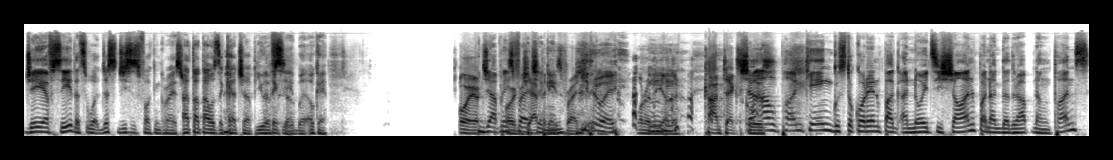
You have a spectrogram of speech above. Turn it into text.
JFC, that's what, just Jesus fucking Christ. I thought that was the ketchup, UFC, so. but okay. or Japanese or fried Japanese chicken. fried Either way. One or the other. Context Siya clues. ang pun king. Gusto ko rin pag annoyed si Sean pa nagdadrop ng puns.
